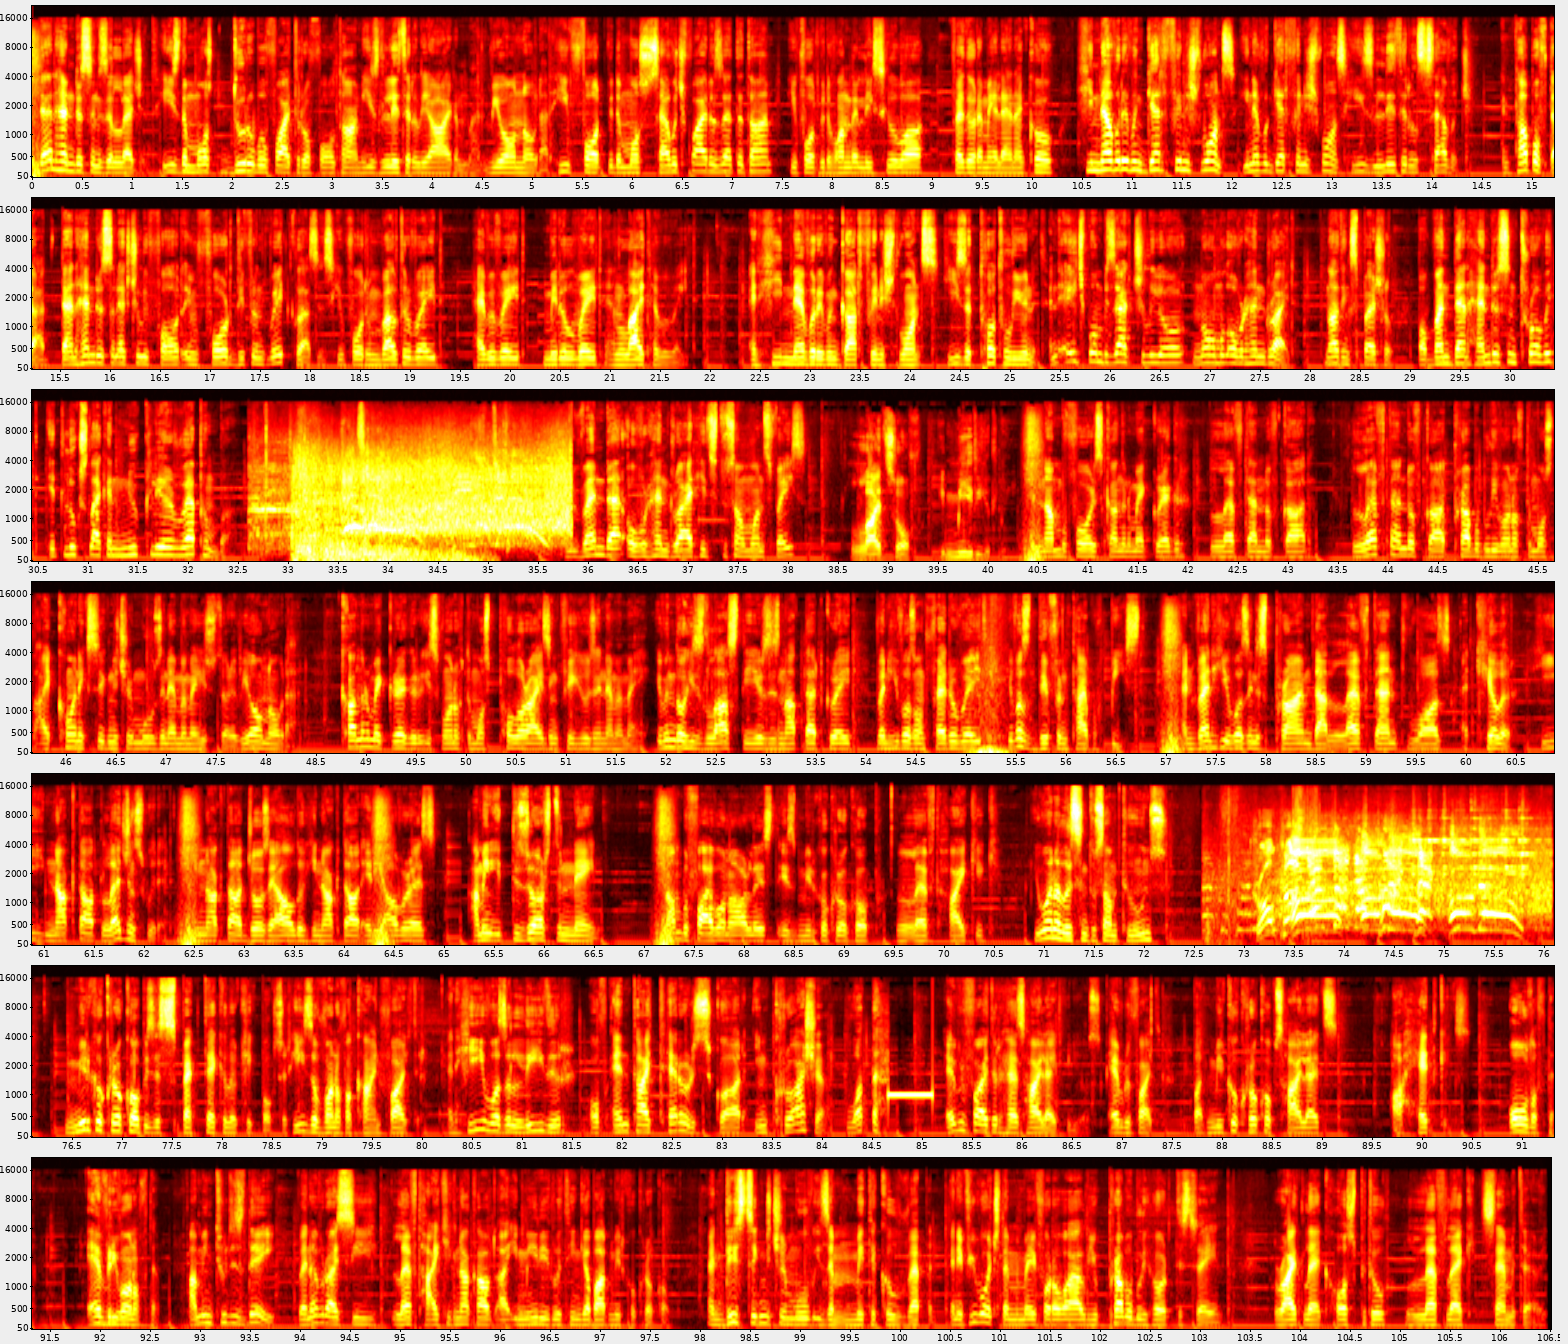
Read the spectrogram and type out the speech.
Dan Henderson is a legend. He's the most durable fighter of all time. He's literally Iron Man. We all know that. He fought with the most savage fighters at the time. He fought with Wanderlei Silva, Fedor Emelianenko. He never even get finished once. He never get finished once. He's literal savage. On top of that, Dan Henderson actually fought in four different weight classes. He fought in welterweight, heavyweight, middleweight and light heavyweight and he never even got finished once. He's a total unit. An H-bomb is actually your normal overhand right, nothing special. But when Dan Henderson throw it, it looks like a nuclear weapon bro. And when that overhand right hits to someone's face, lights off immediately. And number 4 is Conor McGregor, left hand of God. Left hand of God, probably one of the most iconic signature moves in MMA history, we all know that. Conor McGregor is one of the most polarizing figures in MMA. Even though his last years is not that great, when he was on featherweight, he was a different type of beast. And when he was in his prime, that left hand was a killer. He knocked out legends with it. He knocked out Jose Aldo, he knocked out Eddie Alvarez. I mean, it deserves the name. Number 5 on our list is Mirko Cro Cop, left high kick. You wanna listen to some tunes? Cro Cop! Oh, oh, oh no! oh no! Mirko Cro Cop is a spectacular kickboxer. He's a one-of-a-kind fighter. And he was a leader of anti-terrorist squad in Croatia. What the Every fighter has highlight videos. Every fighter. But Mirko Cro Cop's highlights are head kicks. All of them. Every one of them. I mean to this day, whenever I see left high kick knockout, I immediately think about Mirko Cro Cop. And this signature move is a mythical weapon. And if you watched MMA for a while, you probably heard this saying right leg hospital, left leg cemetery.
